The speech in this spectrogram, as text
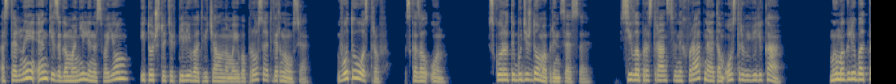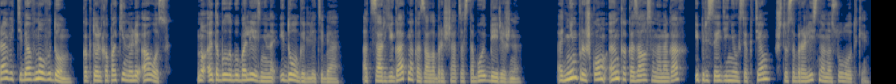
Остальные энки загомонили на своем, и тот, что терпеливо отвечал на мои вопросы, отвернулся. «Вот и остров», – сказал он. «Скоро ты будешь дома, принцесса. Сила пространственных врат на этом острове велика. Мы могли бы отправить тебя в новый дом, как только покинули Аос. Но это было бы болезненно и долго для тебя. А царь Ягат наказал обращаться с тобой бережно. Одним прыжком Энк оказался на ногах и присоединился к тем, что собрались на носу лодки.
